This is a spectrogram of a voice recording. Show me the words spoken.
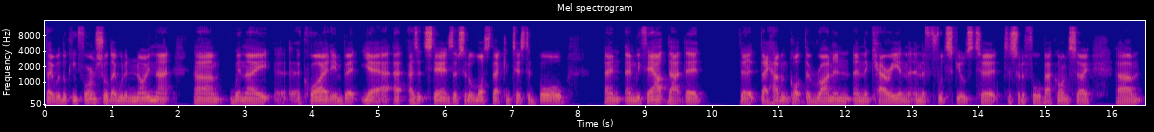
they were looking for. I'm sure they would have known that um, when they uh, acquired him. But yeah, as it stands, they've sort of lost that contested ball, and and without that, they that they haven't got the run and, and the carry and, and the foot skills to to sort of fall back on. So um,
